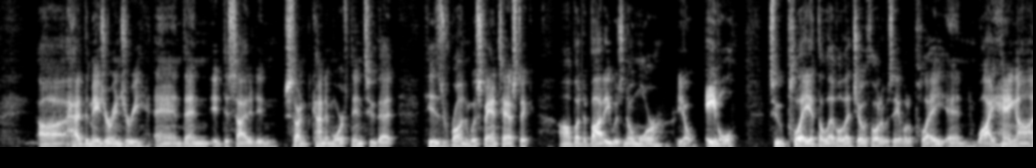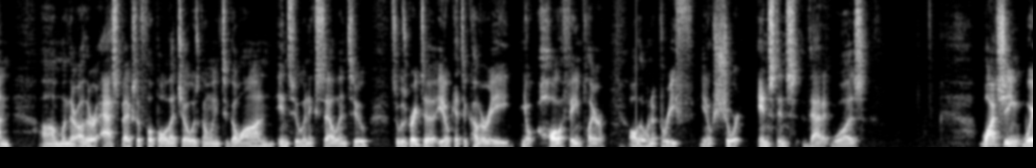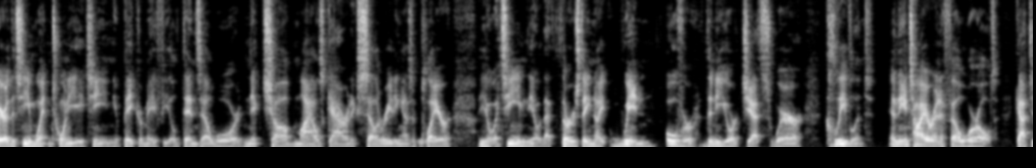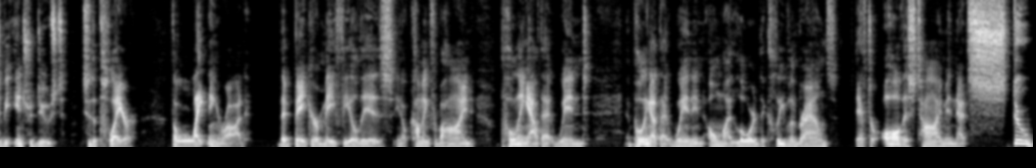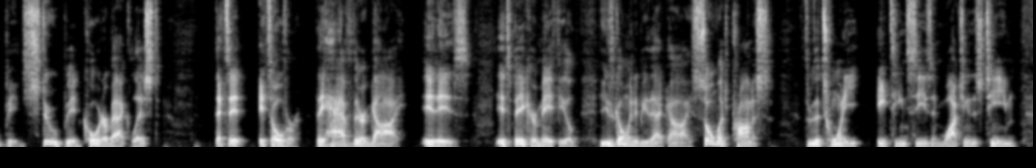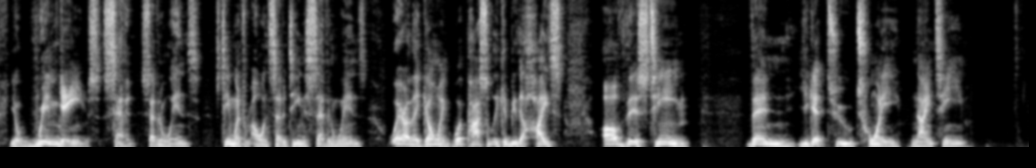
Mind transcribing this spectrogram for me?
uh, had the major injury, and then it decided and kind of morphed into that his run was fantastic, uh, but the body was no more, you know, able to play at the level that Joe thought it was able to play, and why hang on um, when there are other aspects of football that Joe was going to go on into and excel into. So it was great to you know get to cover a you know Hall of Fame player, although in a brief you know short instance that it was. Watching where the team went in 2018, you know, Baker Mayfield, Denzel Ward, Nick Chubb, Myles Garrett accelerating as a player, you know, a team, you know, that Thursday night win over the New York Jets, where Cleveland and the entire NFL world got to be introduced to the player the lightning rod that Baker Mayfield is, you know, coming from behind, pulling out that wind and pulling out that win. And oh my Lord, the Cleveland Browns, after all this time in that stupid, stupid quarterback list, that's it. It's over. They have their guy. It is. It's Baker Mayfield. He's going to be that guy. So much promise through the 2018 season, watching this team, you know, win games, seven, seven wins This team went from 0 and 17 to seven wins. Where are they going? What possibly could be the heights of this team? Then you get to 2019.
